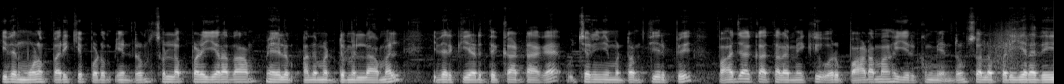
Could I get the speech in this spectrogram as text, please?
இதன் மூலம் பறிக்கப்படும் என்றும் சொல்லப்படுகிறதாம். மேலும் அது மட்டுமில்லாமல் இதற்கு எடுத்துக்காட்டாக உச்சநீதிமன்றம் தீர்ப்பு பாஜக தலைமைக்கு ஒரு பாடமாக இருக்கும் என்றும் சொல்லப்படுகிறது.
